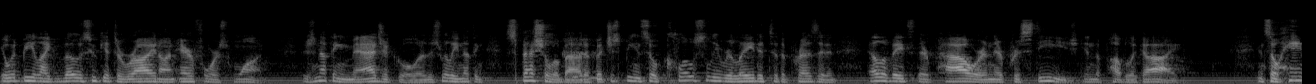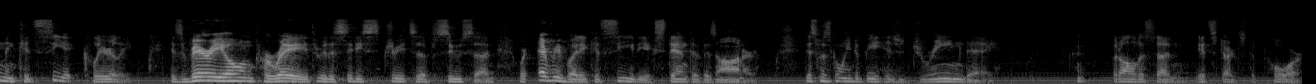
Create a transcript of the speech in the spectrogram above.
It would be like those who get to ride on Air Force One. There's nothing magical or there's really nothing special about it, but just being so closely related to the president elevates their power and their prestige in the public eye. And so Haman could see it clearly his very own parade through the city streets of Susa, where everybody could see the extent of his honor. This was going to be his dream day. But all of a sudden, it starts to pour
